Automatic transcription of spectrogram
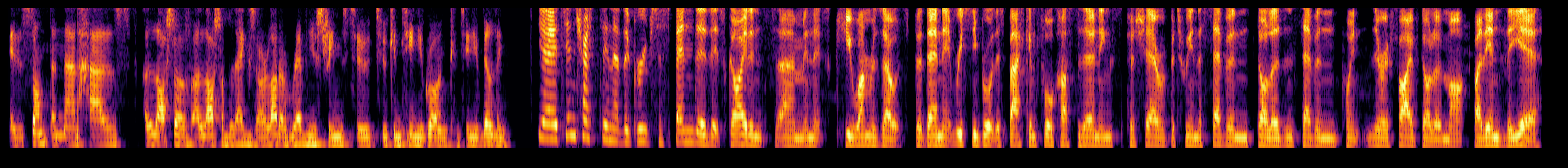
it is something that has a lot of a lot of legs or a lot of revenue streams to to continue growing, continue building. Yeah, it's interesting that the group suspended its guidance um, in its Q1 results, but then it recently brought this back and forecasted earnings per share of between the $7 and $7.05 mark by the end of the year.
